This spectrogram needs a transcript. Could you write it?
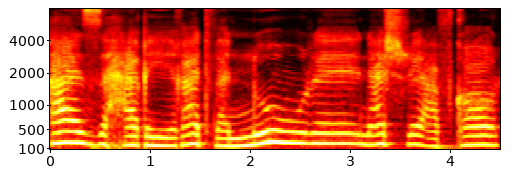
از حقیقت و نور نشر افکار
